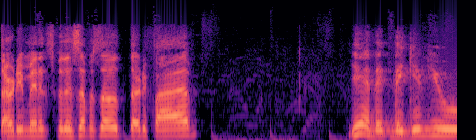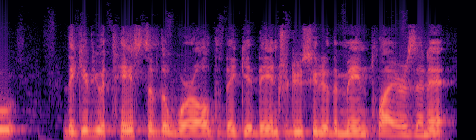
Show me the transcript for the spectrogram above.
30 minutes for this episode, 35. Yeah, they, they give you they give you a taste of the world. They get they introduce you to the main players in it.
